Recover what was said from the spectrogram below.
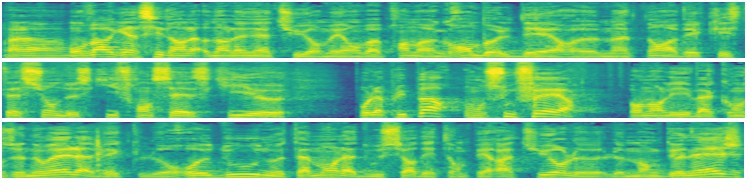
Voilà. On va regarder dans la, dans la nature, mais on va prendre un grand bol d'air euh, maintenant avec les stations de ski françaises qui, euh, pour la plupart, ont souffert pendant les vacances de Noël avec le redout, notamment la douceur des températures, le, le manque de neige.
